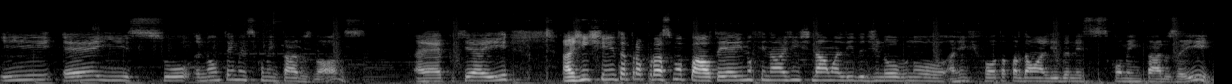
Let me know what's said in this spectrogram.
E é isso. Não tem mais comentários novos? É, porque aí a gente entra para a próxima pauta e aí no final a gente dá uma lida de novo no, a gente volta para dar uma lida nesses comentários aí.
